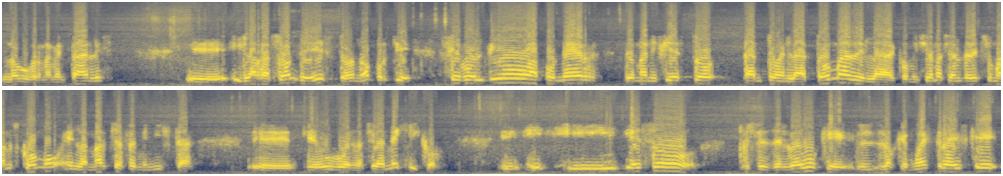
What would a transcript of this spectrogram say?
no gubernamentales, eh, y la razón de esto, ¿no? Porque se volvió a poner de manifiesto tanto en la toma de la Comisión Nacional de Derechos Humanos como en la marcha feminista eh, que hubo en la Ciudad de México. Y, y, eso, pues desde luego que lo que muestra es que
